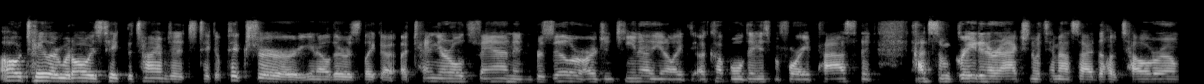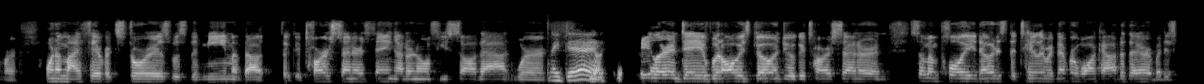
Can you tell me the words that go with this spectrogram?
oh, Taylor would always take the time to, to take a picture. Or, you know, there was like a 10 year old fan in Brazil or Argentina, you know, like a couple of days before he passed that had some great interaction with him outside the hotel room. Or one of my favorite stories was the meme about the Guitar Center thing. I don't know if you saw that where I did. You know, Taylor and Dave would always go and do a guitar center and some employee noticed that Taylor would never walk out of there, but his,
